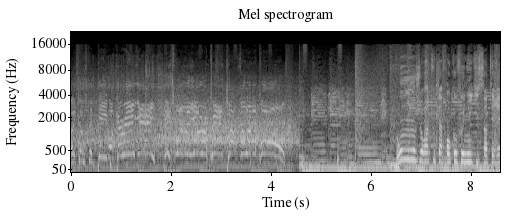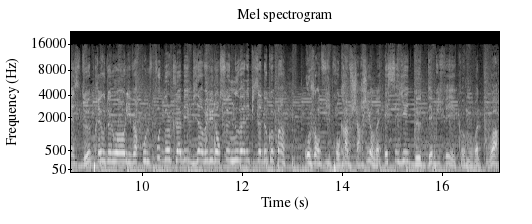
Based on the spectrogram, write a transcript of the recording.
Oh! Bonjour à toute la francophonie qui s'intéresse de près ou de loin au Liverpool Football Club et bienvenue dans ce nouvel épisode de Copains. Aujourd'hui, programme chargé, on va essayer de débriefer, comme on va le pouvoir,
